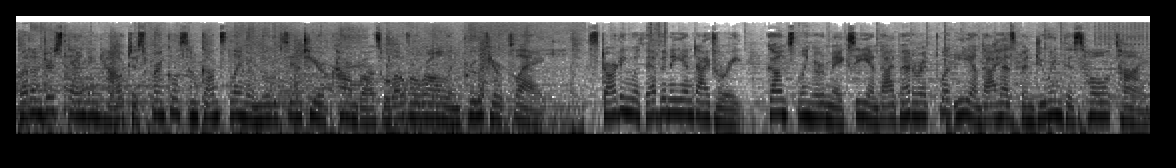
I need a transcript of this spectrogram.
but understanding how to sprinkle some gunslinger moves into your combos will overall improve your play. Starting with Ebony and Ivory, Gunslinger makes E and I better at what E and I has been doing this whole time,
